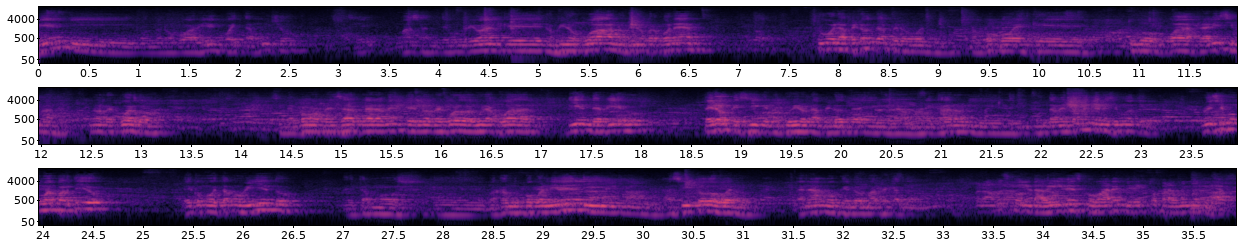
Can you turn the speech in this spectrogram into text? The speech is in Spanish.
bien y cuando no juega bien cuesta mucho, más ante un rival que nos vino a jugar, nos vino a proponer. Tuvo la pelota, pero bueno, tampoco es que tuvo jugadas clarísimas, no recuerdo, si me pongo a pensar claramente, no recuerdo alguna jugada bien de riesgo, pero que sí, que nos tuvieron la pelota y que la manejaron y fundamentalmente en el segundo tiempo. No hicimos un buen partido, es como estamos viniendo, estamos eh, bajando un poco el nivel y así todo, bueno, ganamos, que es lo más rescatable. Bueno, vamos con David Escobar en directo para Win Noticias.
